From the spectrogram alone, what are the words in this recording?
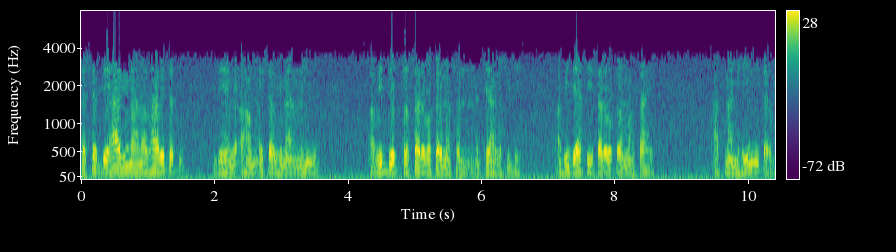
तसे देहाभिमान अभाव सती देह में अहम ऐसा अभिमान नहीं। है अविद्युत सर्वकर्म त्याग सिद्धे अविद्या से सर्वकर्म होता है, आत्मा में ही नहीं कर्म।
